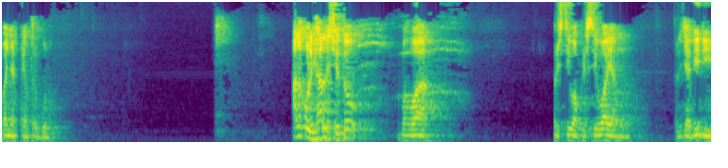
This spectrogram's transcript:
banyak yang terbunuh. Ala kulihal di situ bahwa peristiwa-peristiwa yang terjadi di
